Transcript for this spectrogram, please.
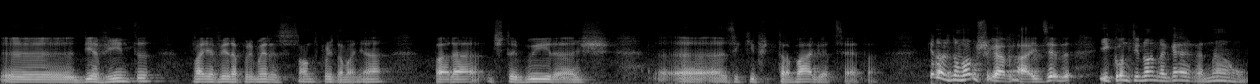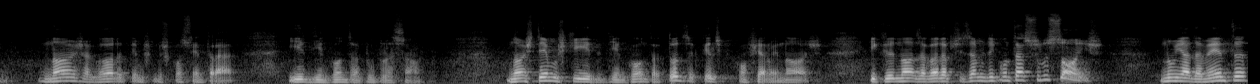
eh, dia 20 vai haver a primeira sessão depois da manhã para distribuir as, eh, as equipes de trabalho, etc. E nós não vamos chegar lá e dizer e continuar na guerra. Não. Nós agora temos que nos concentrar e ir de encontro à população. Nós temos que ir de encontro a todos aqueles que confiaram em nós e que nós agora precisamos de encontrar soluções, nomeadamente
